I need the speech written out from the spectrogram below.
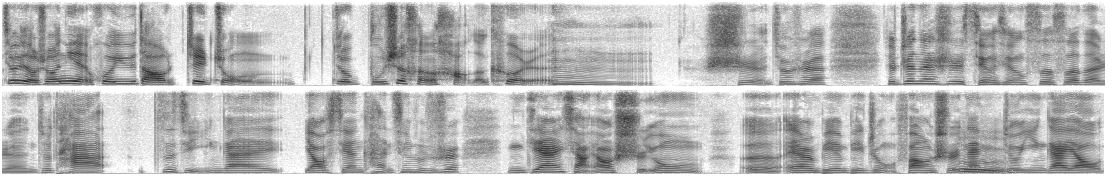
就有时候你也会遇到这种就不是很好的客人，嗯，是，就是就真的是形形色色的人，就他自己应该要先看清楚，就是你既然想要使用呃 Airbnb 这种方式，那你就应该要。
